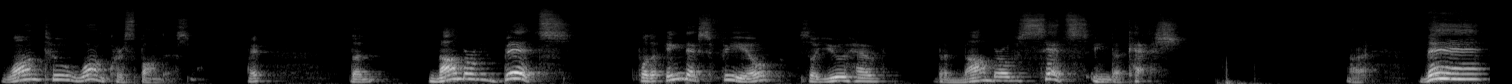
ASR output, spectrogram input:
One to one correspondence. Okay? The number of bits for the index field so you have the number of sets in the cache. All right. Then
